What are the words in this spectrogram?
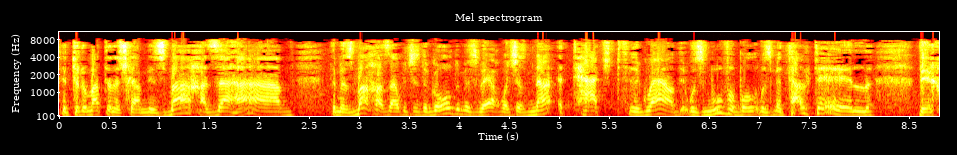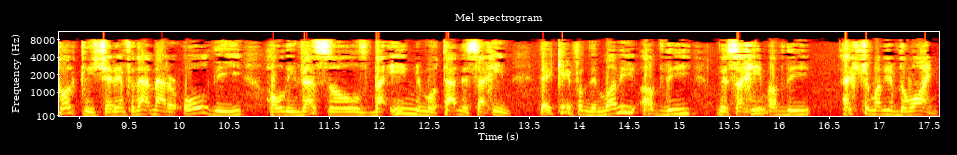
the trumat alishka. Mizbah hazahav, the mizbah hazahav, which is the golden mizbah, which is not attached to the ground. It was movable. It was metaltel. V'chol kli For that matter, all the holy vessels ba'im mimotan nesachim. They came from the money of the nesachim of the extra money of the wine.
